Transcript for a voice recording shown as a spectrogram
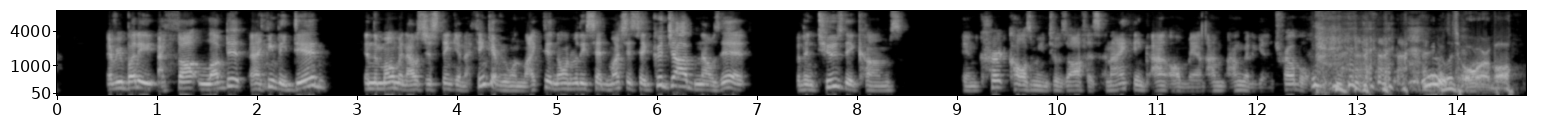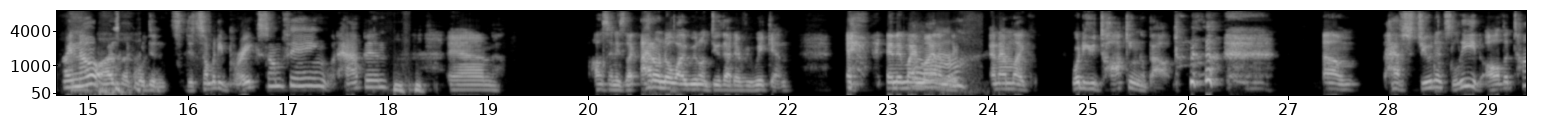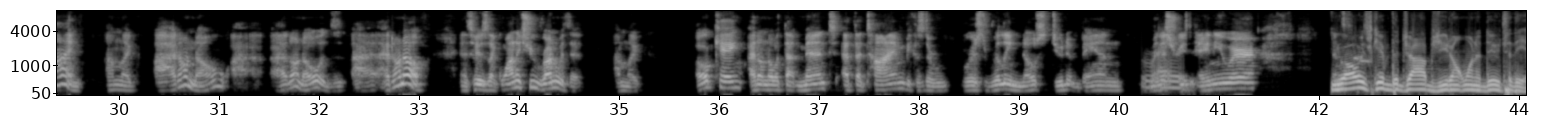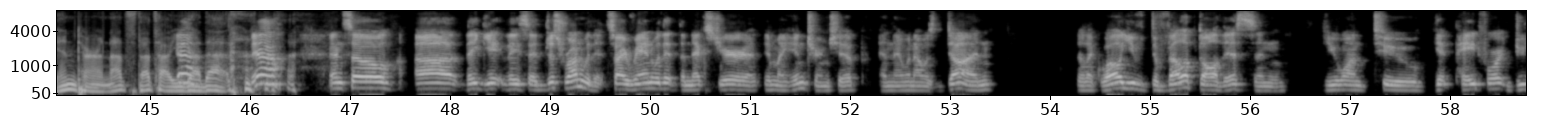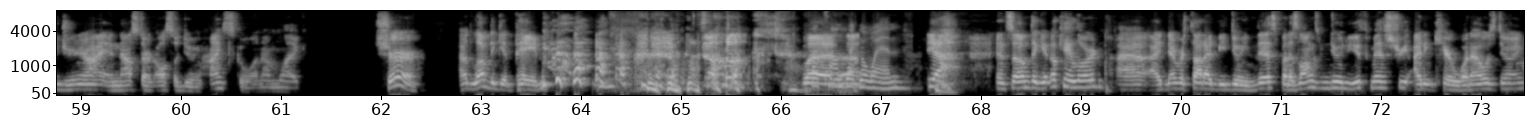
everybody, I thought, loved it, and I think they did. In the moment, I was just thinking, I think everyone liked it. No one really said much. They said, "Good job," and that was it. But then Tuesday comes, and Kurt calls me into his office, and I think, oh man, I'm, I'm going to get in trouble. it was horrible. I know. I was like, well, did, did somebody break something? What happened? and all of a sudden he's like, I don't know why we don't do that every weekend. and in my oh, mind, wow. I'm like, and I'm like, what are you talking about? um, have students lead all the time. I'm like, I don't know. I, I don't know. I, I don't know. And so he's like, why don't you run with it? I'm like, okay, I don't know what that meant at the time because there was really no student band right. ministries anywhere. You always give the jobs you don't want to do to the intern. That's that's how you yeah, got that. yeah. And so uh, they get they said just run with it. So I ran with it the next year in my internship, and then when I was done, they're like, "Well, you've developed all this, and do you want to get paid for it? Do junior high, and now start also doing high school?" And I'm like, "Sure." I'd love to get paid. so, that sounds like uh, a win. Yeah. And so I'm thinking, okay, Lord, I, I never thought I'd be doing this, but as long as I'm doing youth ministry, I didn't care what I was doing.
